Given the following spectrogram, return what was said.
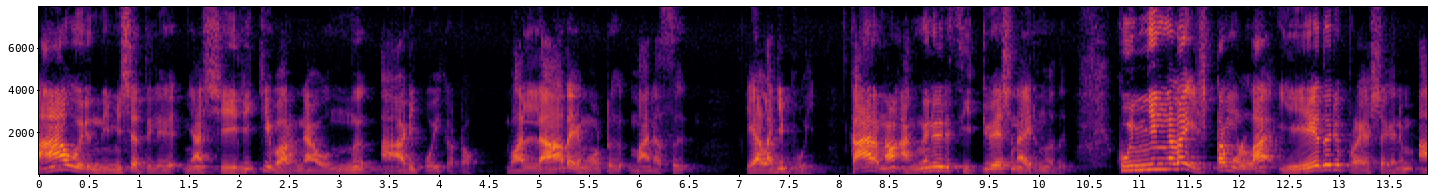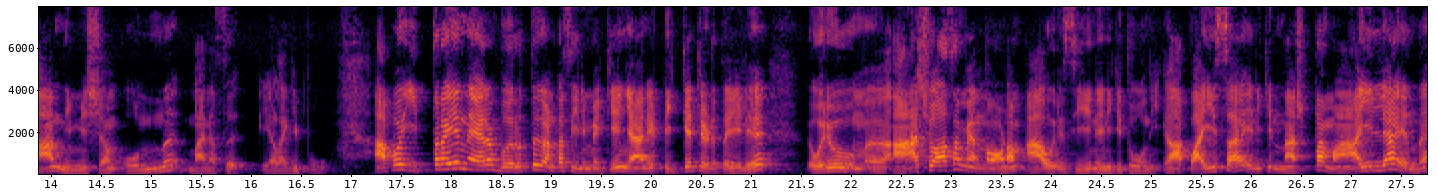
ആ ഒരു നിമിഷത്തിൽ ഞാൻ ശരിക്ക് പറഞ്ഞാൽ ഒന്ന് ആടിപ്പോയി കേട്ടോ. വല്ലാതെ അങ്ങോട്ട് മനസ്സ് ഇളകിപ്പോയി. കാരണം അങ്ങനെ ഒരു സിറ്റുവേഷൻ ആയിരുന്നു അത്. കുഞ്ഞുങ്ങളെ ഇഷ്ടമുള്ള ഏതൊരു പ്രേക്ഷകനും ആ നിമിഷം ഒന്ന് മനസ്സ് ഇളകിപ്പോവും. അപ്പോൾ ഇത്രയും നേരം വെറുത്ത് കണ്ട സിനിമയ്ക്ക് ഞാൻ ടിക്കറ്റ് എടുത്തതിൽ ഒരു ആശ്വാസം എന്നോണം ആ ഒരു സീൻ എനിക്ക് തോന്നി. ആ പൈസ എനിക്ക് നഷ്ടമായില്ല എന്ന്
